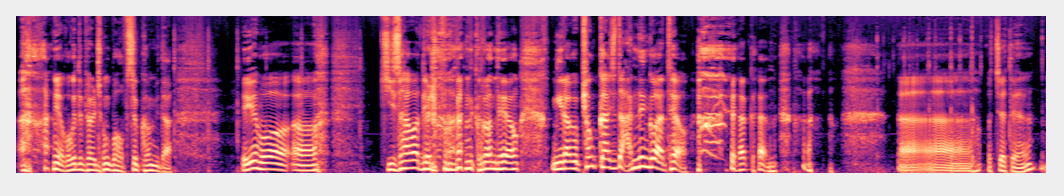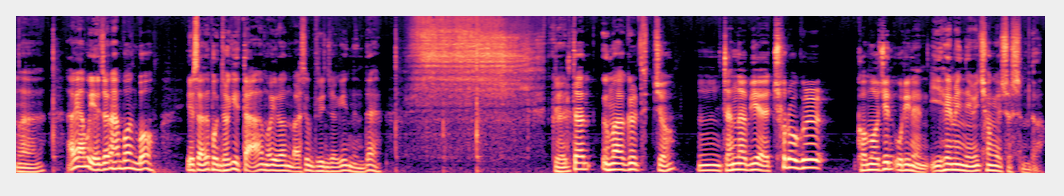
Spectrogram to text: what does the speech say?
아니요, 거기도 별 정보 없을 겁니다. 이게 뭐, 어, 기사화 될 만한 그런 내용이라고 평가하지도 않는 것 같아요. 약간 아, 어쨌든 아, 그냥 뭐 예전에 한번 뭐 예산을 본 적이 있다 뭐 이런 말씀 드린 적이 있는데 그래 일단 음악을 듣죠. 음, 잔나비의 초록을 거머쥔 우리는 이혜민 님이 청해 주셨습니다.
